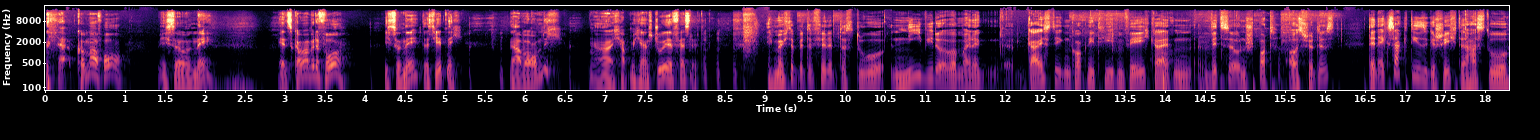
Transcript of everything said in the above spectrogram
Ja, komm mal vor. Ich so, nee. Jetzt komm mal bitte vor. Ich so, nee, das geht nicht. Na, warum nicht? Ja, ich habe mich an den Stuhl gefesselt. Ich möchte bitte, Philipp, dass du nie wieder über meine äh, geistigen, kognitiven Fähigkeiten Witze und Spott ausschüttest. Denn exakt diese Geschichte hast du.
